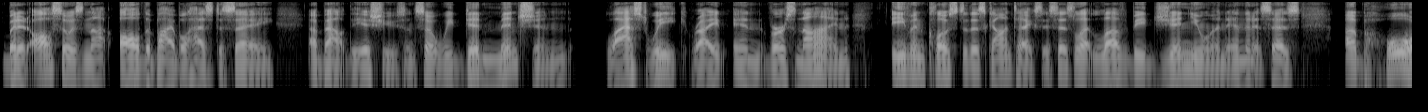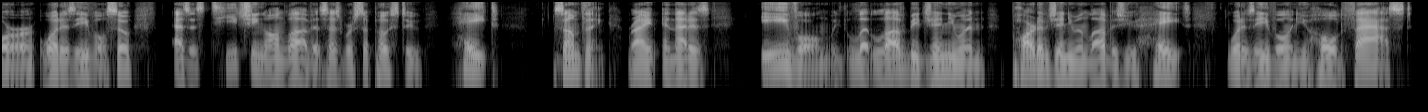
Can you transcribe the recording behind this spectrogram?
but it also is not all the Bible has to say about the issues. And so we did mention last week, right, in verse 9, even close to this context, it says, Let love be genuine. And then it says, Abhor what is evil. So as it's teaching on love, it says we're supposed to hate something, right? And that is evil. Let love be genuine. Part of genuine love is you hate what is evil and you hold fast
